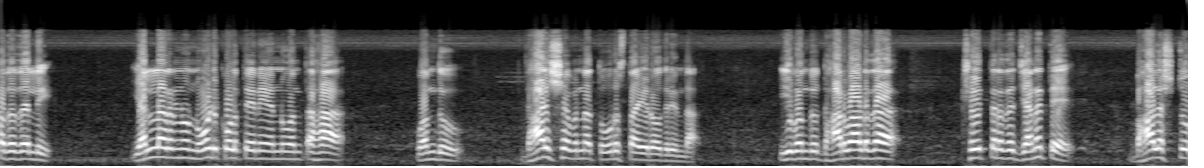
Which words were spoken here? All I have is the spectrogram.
ಮದದಲ್ಲಿ ಎಲ್ಲರನ್ನು ನೋಡಿಕೊಳ್ತೇನೆ ಎನ್ನುವಂತಹ ಒಂದು ದಾರ್ಶ್ಯವನ್ನು ತೋರಿಸ್ತಾ ಇರೋದರಿಂದ ಈ ಒಂದು ಧಾರವಾಡದ ಕ್ಷೇತ್ರದ ಜನತೆ ಬಹಳಷ್ಟು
